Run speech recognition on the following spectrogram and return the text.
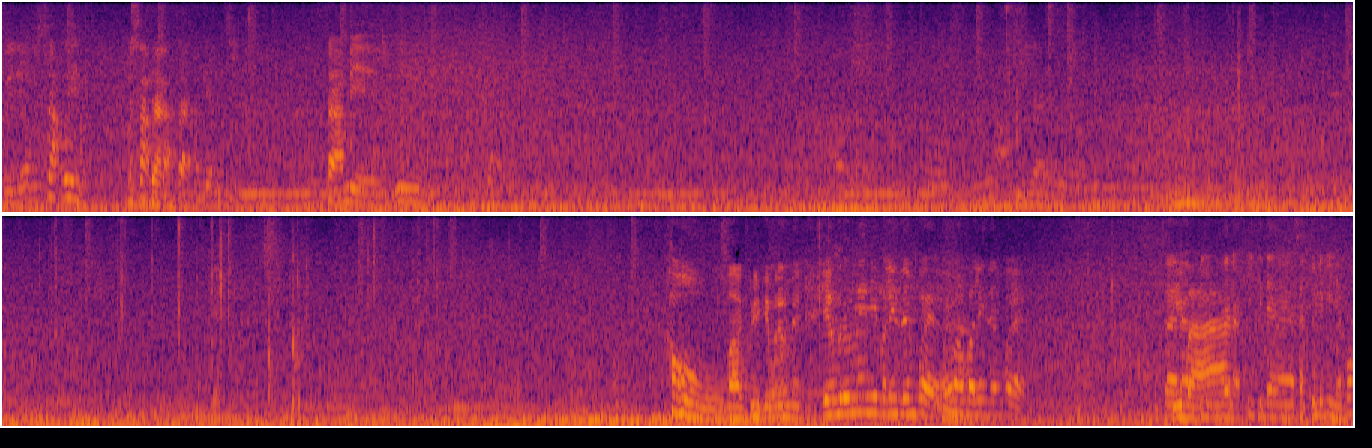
Weh, dia besar weh. Besar, besar, Besar. besar Kau ambil yang kecil Saya ambil ni Oh, bagus cameraman. Cameraman ni paling simple. Memang paling simple. Kita nak Tiba. pergi, kita nak pergi kedai satu lagi apa?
